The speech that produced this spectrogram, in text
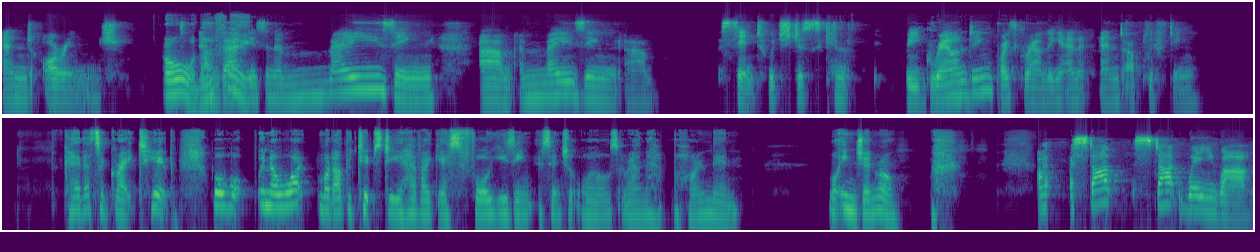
and orange Oh, lovely. And that is an amazing, um, amazing um, scent, which just can be grounding, both grounding and, and uplifting. Okay, that's a great tip. Well, what, you know, what what other tips do you have, I guess, for using essential oils around the, the home? Then, well, in general. I, I start start where you are.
